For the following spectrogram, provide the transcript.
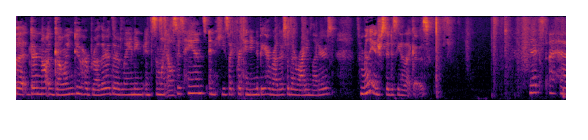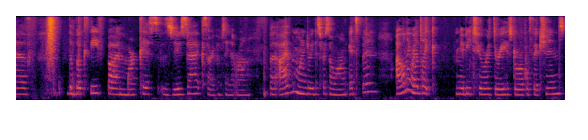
but they're not going to her brother. They're landing in someone else's hands and he's like pretending to be her brother. So they're writing letters. So I'm really interested to see how that goes. Next, I have The Book Thief by Markus Zusak. Sorry if I'm saying that wrong. But I've been wanting to read this for so long. It's been, I've only read like maybe two or three historical fictions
